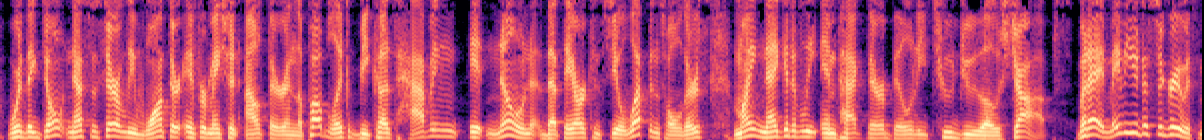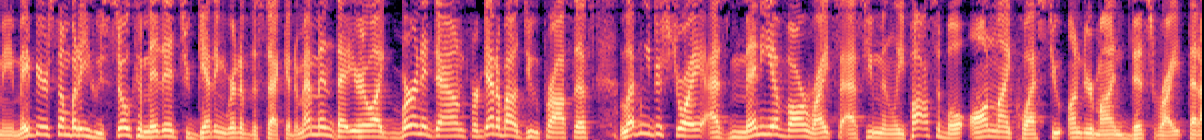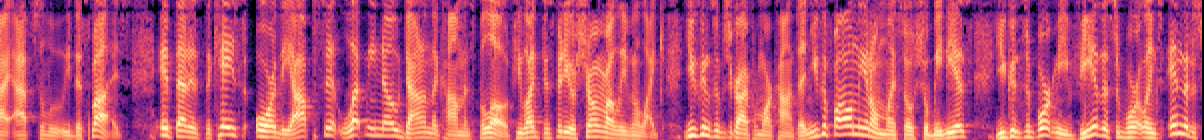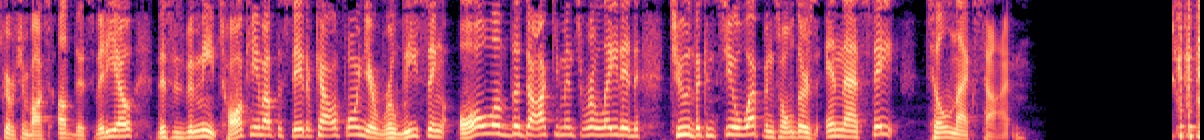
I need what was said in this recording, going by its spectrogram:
where they don't necessarily want their information out there in the public because having it known that they are concealed weapons holders might negatively impact their ability to do those jobs. But hey, maybe you disagree with me. Maybe you're somebody who's so committed to getting rid of the Second Amendment that you're like, burn it down, forget about due process, let me destroy as many of our rights as humanly possible on my quest to undermine this right that I absolutely despise. If that is the case or the opposite, let me know down in the comments below. If you like this video, show me by leaving a like. You can subscribe for more content. You can follow me on all my social medias. You can support me via the support links in the description box of this video. This has been me talking about the state of California releasing all of the documents related to the concealed weapons holders in that state. Till next time.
